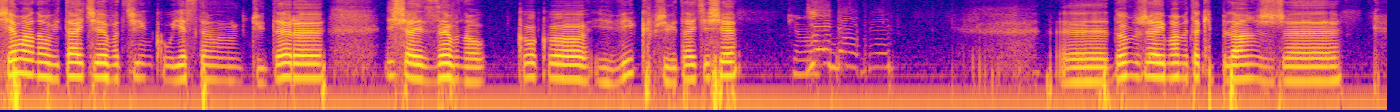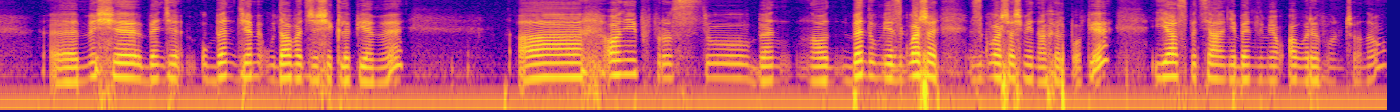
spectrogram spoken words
Siemano, witajcie w odcinku Jestem Cheaterem. Dzisiaj jest ze mną Koko i Wik. Przywitajcie się. Dzień dobry! E, dobrze, i mamy taki plan, że e, my się będzie, będziemy udawać, że się klepiemy, a oni po prostu ben, no, będą mnie zgłaszać, zgłaszać mnie na helpopie i ja specjalnie będę miał aurę włączoną.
